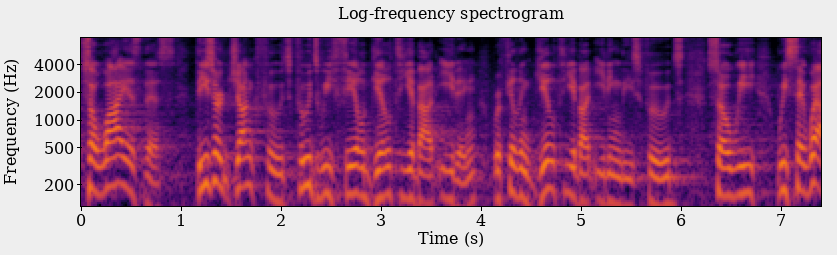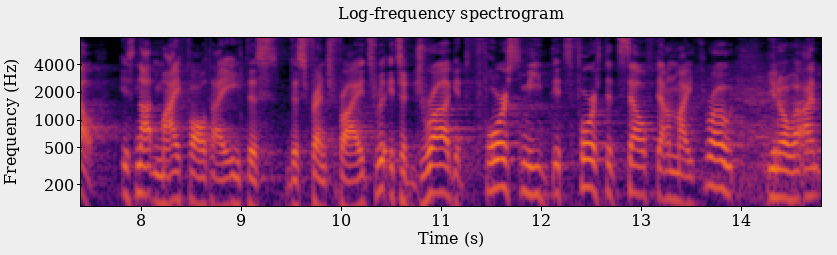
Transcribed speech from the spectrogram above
So why is this? These are junk foods, foods we feel guilty about eating. We're feeling guilty about eating these foods. So we, we say, well, it's not my fault I ate this, this French fry. It's, it's a drug. It forced me, it's forced itself down my throat. You know, I'm,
